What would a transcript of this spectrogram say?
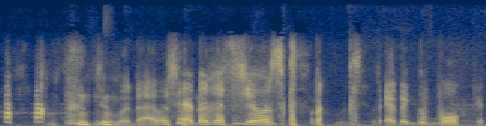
coba dah masih ada gak sih zaman sekarang Kira ada gembok ya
